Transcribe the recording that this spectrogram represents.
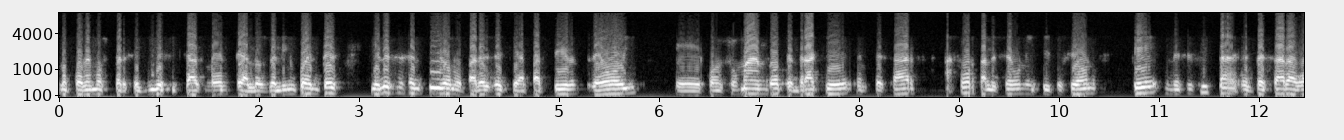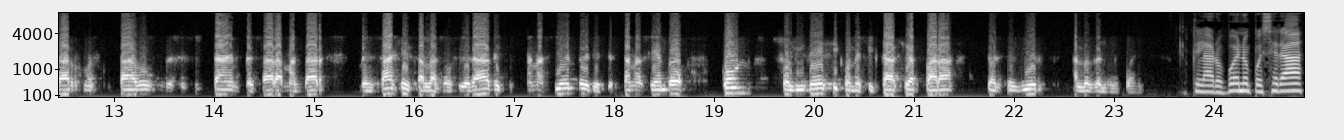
no podemos perseguir eficazmente a los delincuentes y en ese sentido me parece que a partir de hoy, eh, consumando, tendrá que empezar a fortalecer una institución que necesita empezar a dar resultados, necesita empezar a mandar mensajes a la sociedad de que están haciendo y de que están haciendo con solidez y con eficacia para perseguir a los delincuentes. Claro, bueno, pues será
